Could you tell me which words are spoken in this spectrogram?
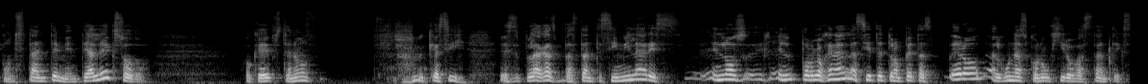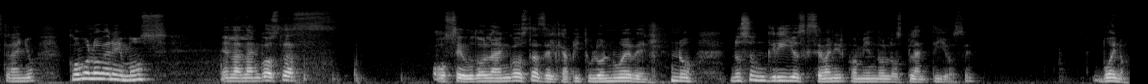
Constantemente al Éxodo. ¿Ok? Pues tenemos casi plagas bastante similares en los, por lo general las siete trompetas, pero algunas con un giro bastante extraño, como lo veremos en las langostas o pseudo langostas del capítulo 9. No, no son grillos que se van a ir comiendo los plantíos. ¿eh? Bueno,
